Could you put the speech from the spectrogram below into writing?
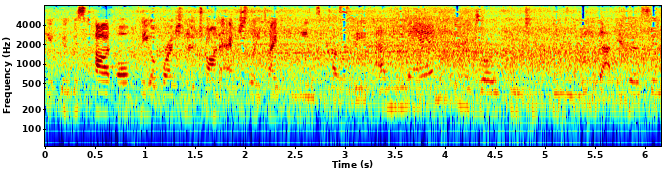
it, it was part of the operation of trying to actually take him into custody. And the man who drove him to Finley, that person,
